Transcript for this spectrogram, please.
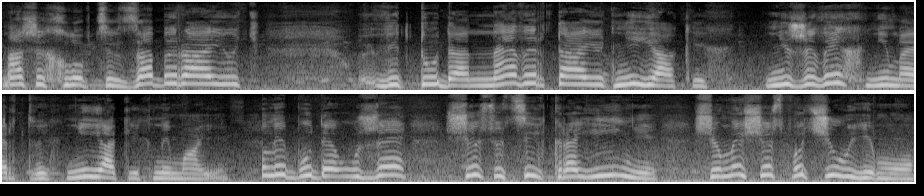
наших хлопців забирають, відтуда не вертають ніяких, ні живих, ні мертвих, ніяких немає. Коли буде вже щось у цій країні, що ми щось почуємо,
